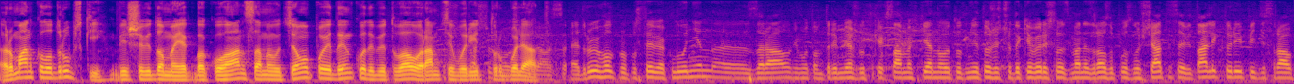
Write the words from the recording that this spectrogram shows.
Роман Колодрубський, більше відомий як Бакуган, саме у цьому поєдинку дебютував у рамці воріт Турболят. Е, Другий гол пропустив як Лунін е, за Реал. Йому там три м'яжу таких самих кинули. Тут мені теж чудаки вирішили з мене зразу познущатися. Віталік Турій підісрав.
